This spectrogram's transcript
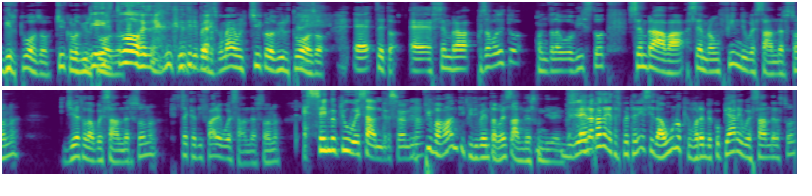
virtuoso, circolo virtuoso. Virtuoso. Io ti ripeto, secondo me è un circolo virtuoso. Eh, detto, eh, sembrava, cosa avevo detto quando l'avevo visto? Sembrava, sembra un film di Wes Anderson, girato da Wes Anderson, che cerca di fare Wes Anderson. È sempre più Wes Anderson. E più va avanti, più diventa Wes Anderson. Diventa. Bisogna... È una cosa che ti aspetteresti da uno che vorrebbe copiare Wes Anderson.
